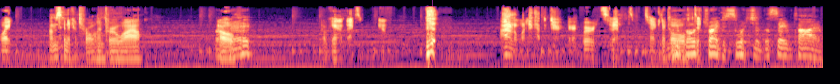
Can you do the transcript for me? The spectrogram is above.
wait. I'm just gonna control him for a while. Oh. Okay. Okay, I'm back. I don't know what happened there. We're it's technical. We both tried to switch at the same time.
